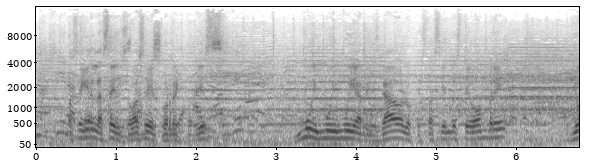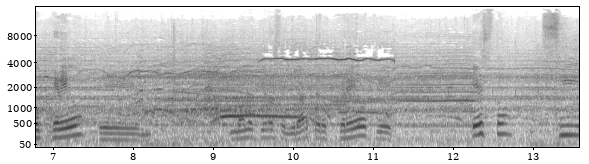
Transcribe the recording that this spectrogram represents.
imagínate. Va a seguir el ascenso, va a seguir, correcto. Es muy, muy, muy arriesgado lo que está haciendo este hombre. Yo creo, no lo quiero asegurar, pero creo que esto sí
